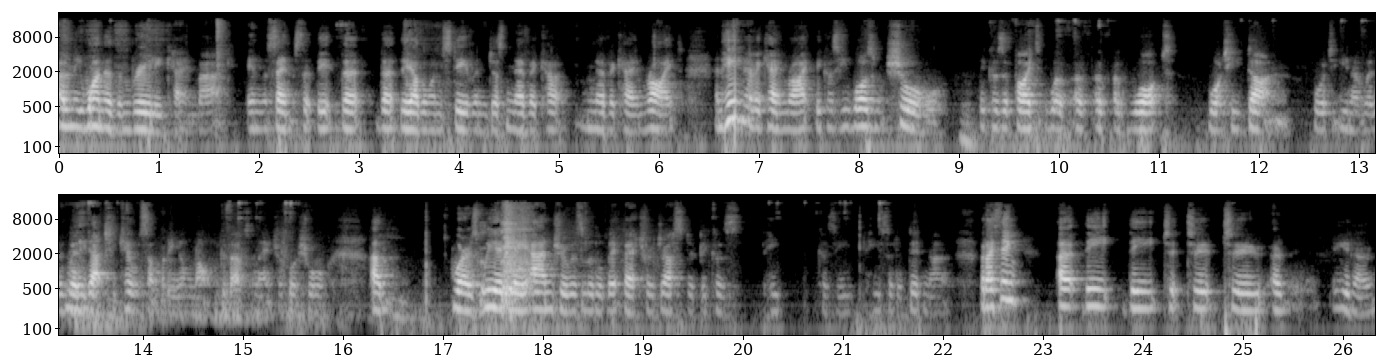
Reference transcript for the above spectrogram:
only one of them really came back in the sense that the, that, that the other one, Stephen, just never, ca- never came right. And he never came right because he wasn't sure because of, fight, of, of, of what, what he'd done, what, you know, whether, whether he'd actually killed somebody or not, because that's the nature of Bush War. Um, whereas weirdly, Andrew was a little bit better adjusted because he, because he, he sort of did know. But I think uh, the, the, to, to, to uh, you know,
